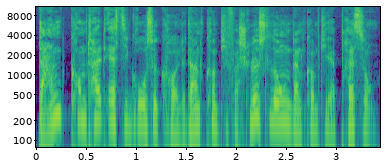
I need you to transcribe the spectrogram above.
dann kommt halt erst die große Keule. Dann kommt die Verschlüsselung, dann kommt die Erpressung.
